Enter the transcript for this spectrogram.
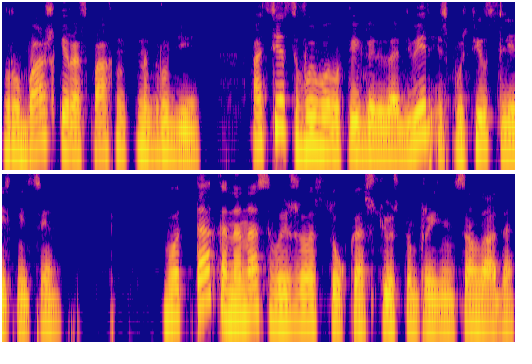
в рубашке, распахнутой на груди. Отец выволок Игоря за дверь и спустился с лестницы. «Вот так она нас выжила, сука!» — с чувством произнесла Лада.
